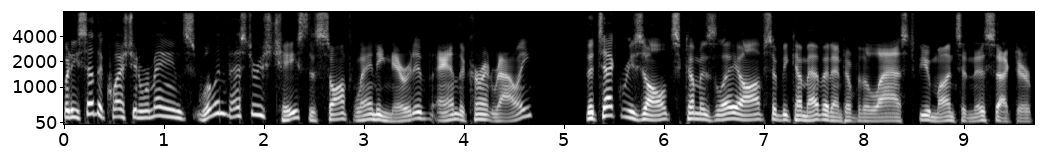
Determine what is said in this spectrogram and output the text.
But he said the question remains will investors chase the soft landing narrative and the current rally? The tech results come as layoffs have become evident over the last few months in this sector,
